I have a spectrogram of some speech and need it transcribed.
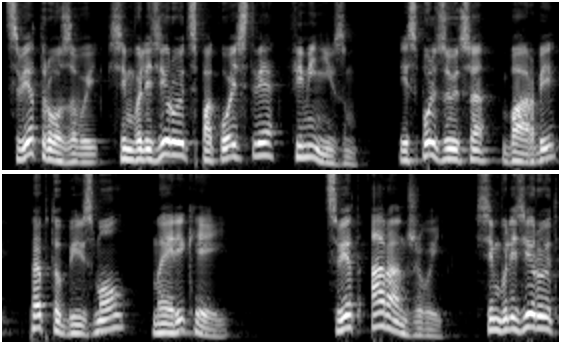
Цвет розовый символизирует спокойствие, феминизм. Используются Барби, Pepto-Bismol, Мэри Кей. Цвет оранжевый символизирует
